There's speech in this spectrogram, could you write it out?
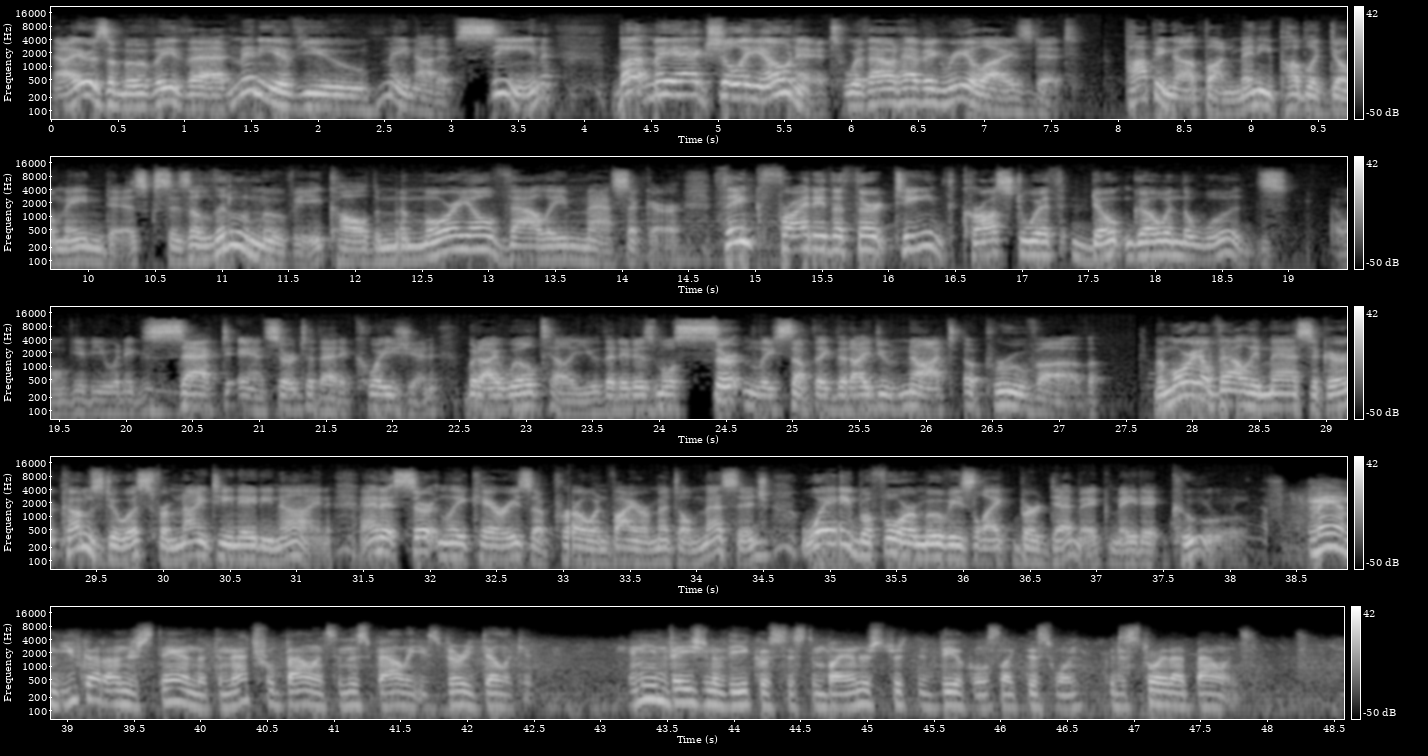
Now, here's a movie that many of you may not have seen, but may actually own it without having realized it. Popping up on many public domain discs is a little movie called Memorial Valley Massacre. Think Friday the 13th crossed with Don't Go in the Woods. I won't give you an exact answer to that equation, but I will tell you that it is most certainly something that I do not approve of. Memorial Valley Massacre comes to us from 1989, and it certainly carries a pro-environmental message way before movies like Birdemic made it cool. Ma'am, you've got to understand that the natural balance in this valley is very delicate. Any invasion of the ecosystem by unrestricted vehicles like this one could destroy that balance.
